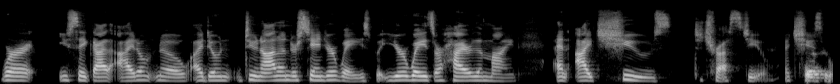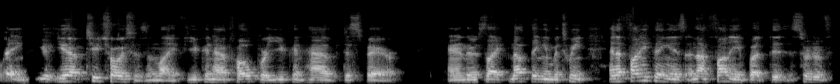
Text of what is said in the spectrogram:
where you say, God, I don't know. I don't do not understand your ways, but your ways are higher than mine. And I choose to trust you. I choose You, you have two choices in life. You can have hope or you can have despair. And there's like nothing in between. And the funny thing is, and not funny, but the sort of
